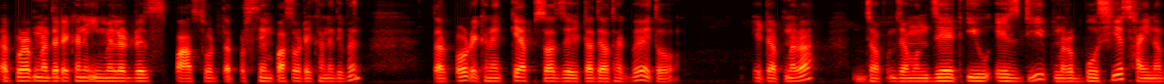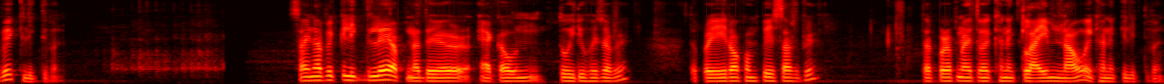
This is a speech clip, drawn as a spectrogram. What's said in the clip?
তারপর আপনাদের এখানে ইমেল অ্যাড্রেস পাসওয়ার্ড তারপর সেম পাসওয়ার্ড এখানে দেবেন। তারপর এখানে ক্যাপসা যে এটা দেওয়া থাকবে, এই তো এটা আপনারা যেমন জেড ইউএসডি আপনারা বসিয়ে সাইন আপে ক্লিক দেবেন। সাইন আপে ক্লিক দিলে আপনাদের অ্যাকাউন্ট তৈরি হয়ে যাবে। তারপরে এইরকম পেজ আসবে। তারপর আপনার তো এখানে ক্লাইম নাও এখানে ক্লিক দেবেন।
